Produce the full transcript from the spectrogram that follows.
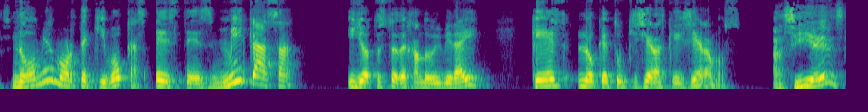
Sí. No, mi amor, te equivocas. Esta es mi casa y yo te estoy dejando vivir ahí, que es lo que tú quisieras que hiciéramos. Así es.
